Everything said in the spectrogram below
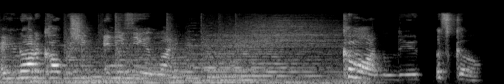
And you're not accomplishing anything in life. Come on, little dude. Let's go.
